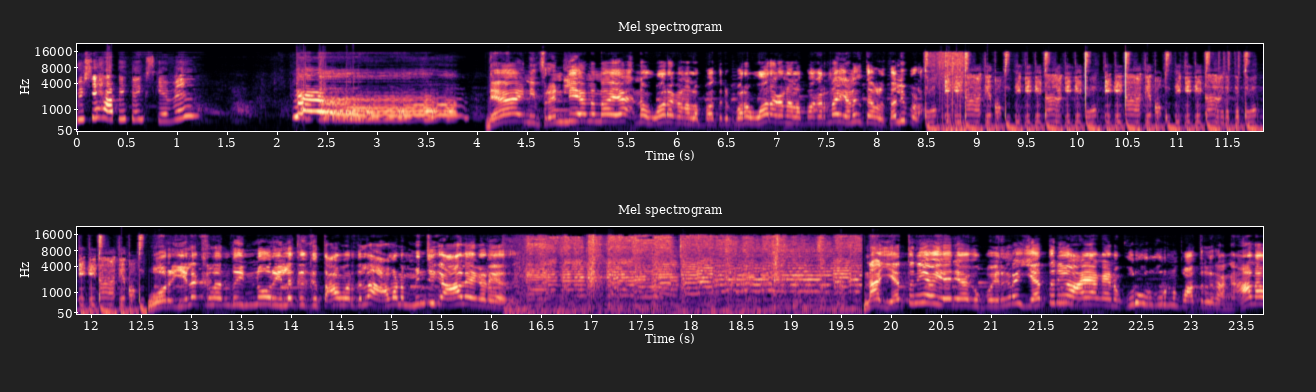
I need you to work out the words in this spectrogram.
Can you say happy Thanksgiving? டேய் நீ ஃப்ரெண்ட்லியான நாயா? என்ன ஓர கணால பார்த்துட்டு போற? ஓர கணால பாக்குறனா எனக்கு தேவை தள்ளிப்படா ஒரு இலக்குல இருந்து இன்னொரு இலக்குக்கு தாவறதுல அவனை மிஞ்சிக்க ஆளே கிடையாது. நான் எத்தனையோ ஏரியாவுக்கு போயிருக்கிறேன் எத்தனையோ ஆயாங்க என்ன குறு குறு குறுன்னு பார்த்துருக்குறாங்க. ஆனா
